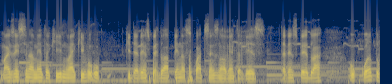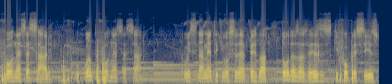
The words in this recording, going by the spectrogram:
Mas o ensinamento aqui não é que, o, que devemos perdoar apenas 490 vezes. Devemos perdoar o quanto for necessário. O quanto for necessário. O ensinamento é que você deve perdoar todas as vezes que for preciso,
